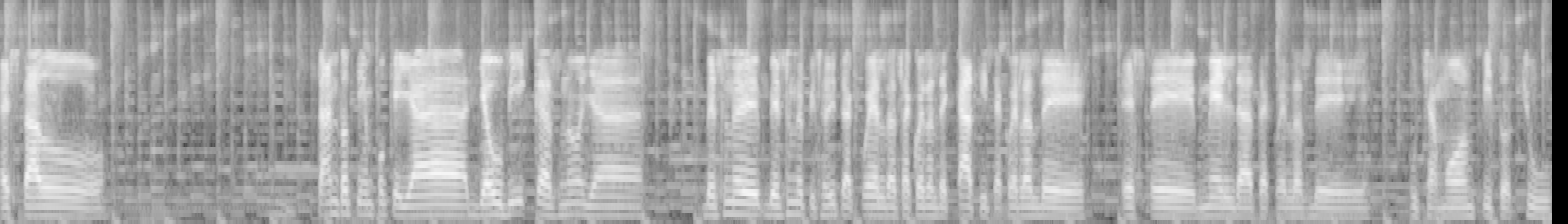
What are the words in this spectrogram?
ha estado tanto tiempo que ya, ya ubicas, ¿no? Ya ves un, ves un episodio y te acuerdas, te acuerdas de Katy, te acuerdas de este Melda, te acuerdas de Puchamón, Pitochu,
